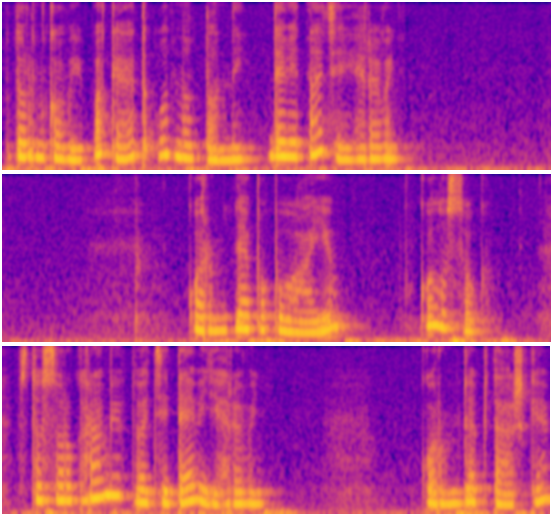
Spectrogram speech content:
Подарунковий пакет однотонний 19 гривень. Корм для попугаїв. Колосок 140 грамів 29 гривень. Корм для пташки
